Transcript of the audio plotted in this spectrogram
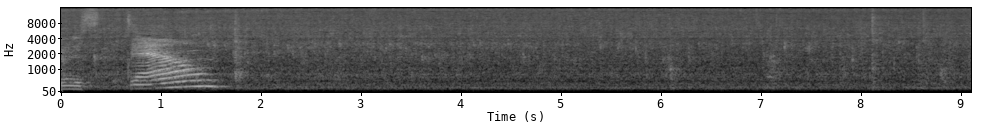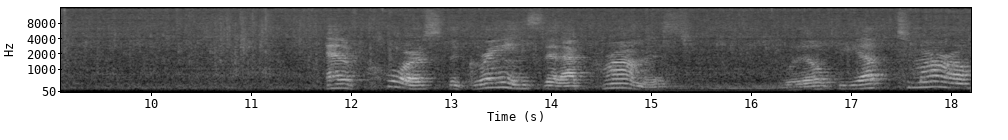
Turn this down. And of course, the grains that I promised will be up tomorrow.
